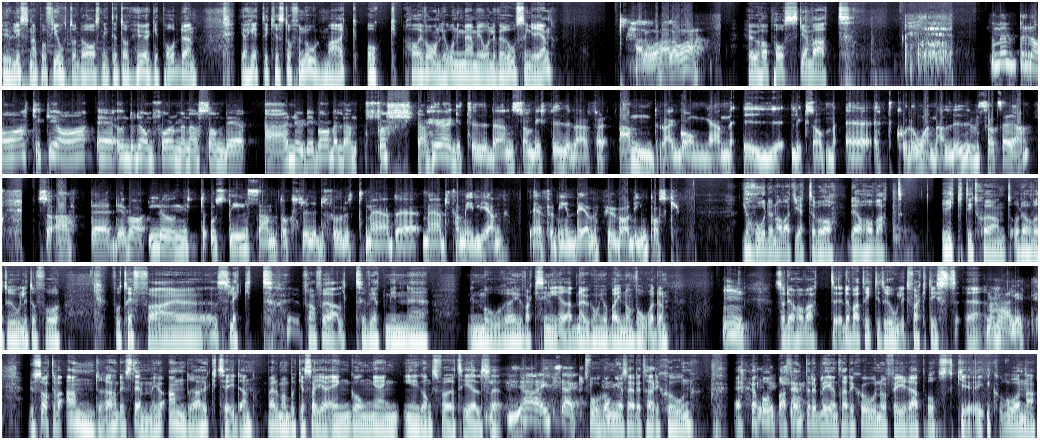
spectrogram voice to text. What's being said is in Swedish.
Du lyssnar på 14 avsnittet av Högerpodden. Jag heter Kristoffer Nordmark och har i vanlig ordning med mig Oliver Rosengren. Hallå, hallå! Hur har påsken varit? Jo, men bra tycker jag, eh, under de formerna som det är nu. Det var väl den första högtiden som vi firar för andra gången i liksom, eh, ett coronaliv, så att säga. Så att eh, det var lugnt och stillsamt och fridfullt med, eh, med familjen eh, för min del. Hur var din påsk? Jo, den har varit jättebra. Det har varit riktigt skönt och det har varit roligt att få, få träffa eh, släkt framför allt. Jag vet min, eh, min mor är ju vaccinerad nu, hon jobbar inom vården. Mm. Så det har, varit, det har varit riktigt roligt faktiskt. Eh, Vad härligt. Du sa att det var andra, det stämmer ju, andra högtiden. Vad är det man brukar säga? En gång är en engångsföreteelse. Ja, exakt. Två gånger så är det tradition. Jag hoppas Exakt. inte det blir en tradition att fira påsk i corona.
